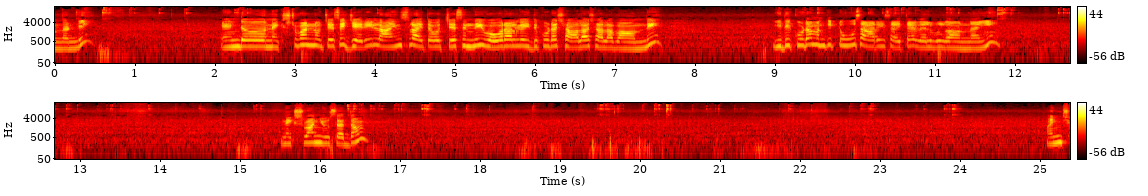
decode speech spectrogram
ఉందండి. అండ్ నెక్స్ట్ వన్ వచ్చేసి జెరీ లైన్స్లో అయితే వచ్చేసింది. ఓవరాల్గా ఇది కూడా చాలా చాలా బాగుంది. ఇది కూడా మనకి టూ శారీస్ అయితే అవైలబుల్గా ఉన్నాయి. నెక్స్ట్ వన్ చూసేద్దాం. మంచి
